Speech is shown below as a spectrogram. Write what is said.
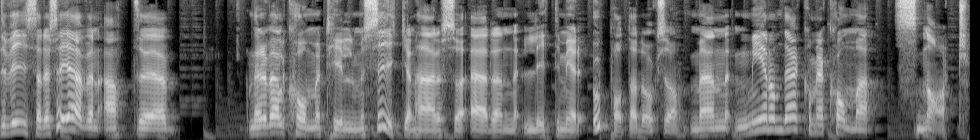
det visade sig även att eh, när det väl kommer till musiken här så är den lite mer upphottad också, men mer om det kommer jag komma snart.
